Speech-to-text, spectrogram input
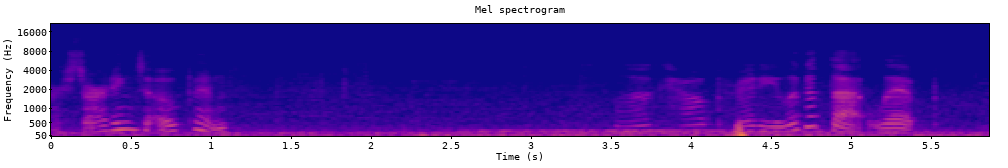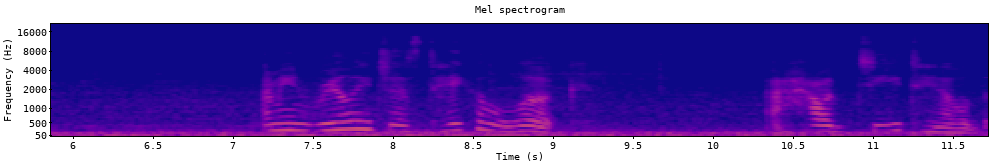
are starting to open. Look how pretty. Look at that lip. I mean, really just take a look at how detailed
